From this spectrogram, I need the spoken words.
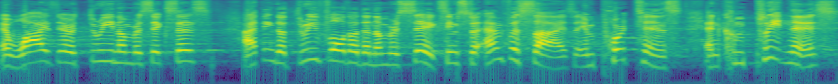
And why is there three number sixes? I think the threefold of the number six seems to emphasize the importance and completeness.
